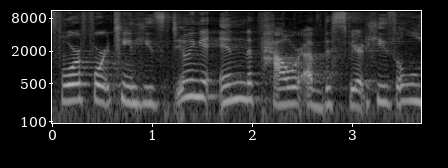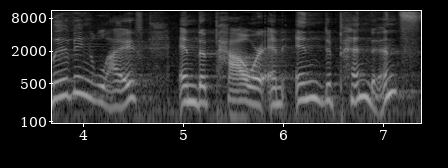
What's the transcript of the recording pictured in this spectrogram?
4:14 he's doing it in the power of the spirit. He's living life in the power and independence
